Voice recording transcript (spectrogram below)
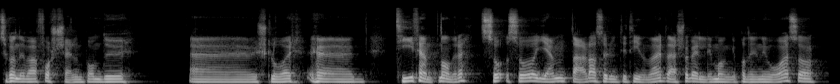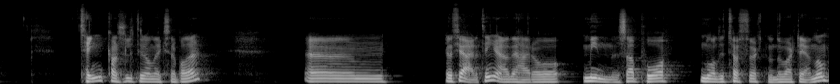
så kan det være forskjellen på om du uh, slår uh, eh, 10-15 andre. Så, så, jevnt er det altså rundt de tiende der. Det er så veldig mange på det nivået, så tenk kanskje litt ekstra på det. En fjerde ting er det her å minne seg på noen av de tøffe øktene du har vært igjennom.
